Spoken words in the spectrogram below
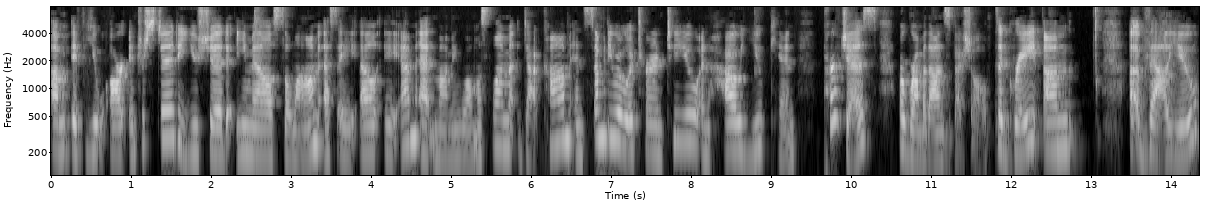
um, if you are interested you should email salam s-a-l-a-m at mommingwhilemuslim.com and somebody will return to you and how you can purchase a Ramadan special. It's a great um, uh, value.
